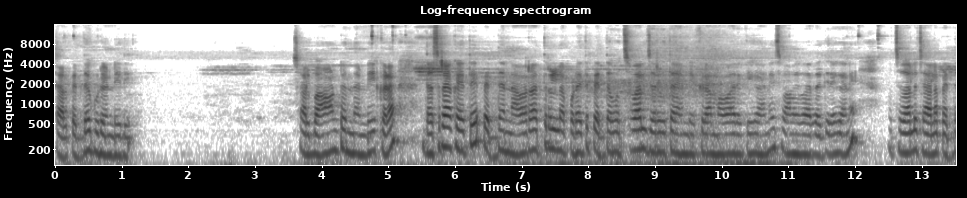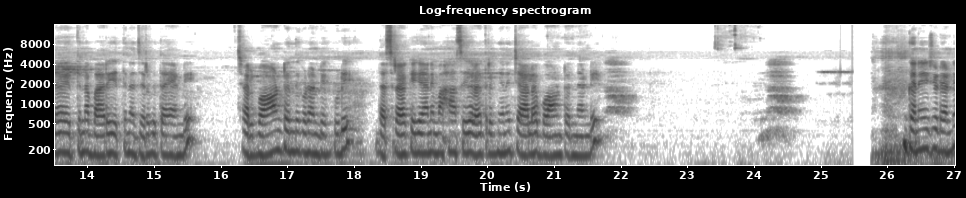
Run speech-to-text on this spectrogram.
చాలా పెద్ద గుడి అండి ఇది. చాలా బాగుంటుందండి ఇక్కడ. దసరాకైతే పెద్ద నవరాత్రులు అప్పుడైతే పెద్ద ఉత్సవాలు జరుగుతాయండి ఇక్కడ అమ్మవారికి కానీ స్వామివారి దగ్గర కానీ ఉత్సవాలు చాలా పెద్ద ఎత్తున భారీ ఎత్తున జరుగుతాయండి. చాలా బాగుంటుంది కూడా అండి గుడి. దసరాకి కానీ మహాశివరాత్రికి కానీ చాలా బాగుంటుందండి. గణేశుడు అండి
